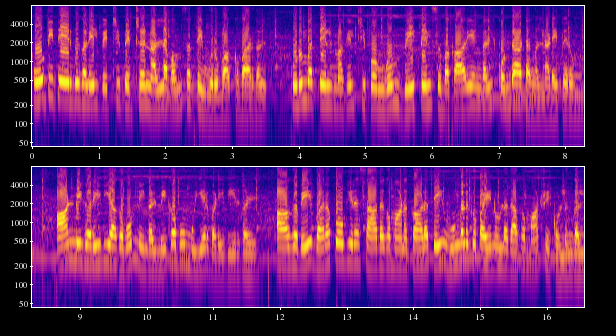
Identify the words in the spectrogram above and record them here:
போட்டித் தேர்வுகளில் வெற்றி பெற்று நல்ல வம்சத்தை உருவாக்குவார்கள். குடும்பத்தில் மகிழ்ச்சி பொங்கும் வீட்டில் சுப காரியங்கள் கொண்டாட்டங்கள் நடைபெறும். ஆன்மீக ரீதியாகவும் நீங்கள் மிகவும் உயர்வடைவீர்கள். ஆகவே வரப்போகிற சாதகமான காலத்தை உங்களுக்கு பயனுள்ளதாக மாற்றிக்கொள்ளுங்கள்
